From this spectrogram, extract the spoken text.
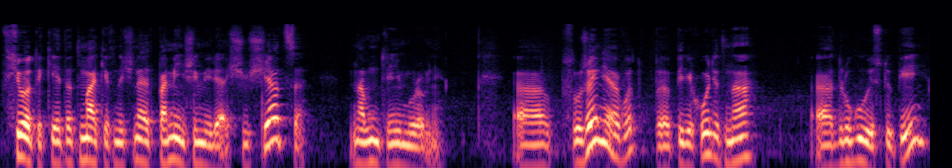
все-таки этот макив начинает по меньшей мере ощущаться на внутреннем уровне, э, служение вот переходит на э, другую ступень.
